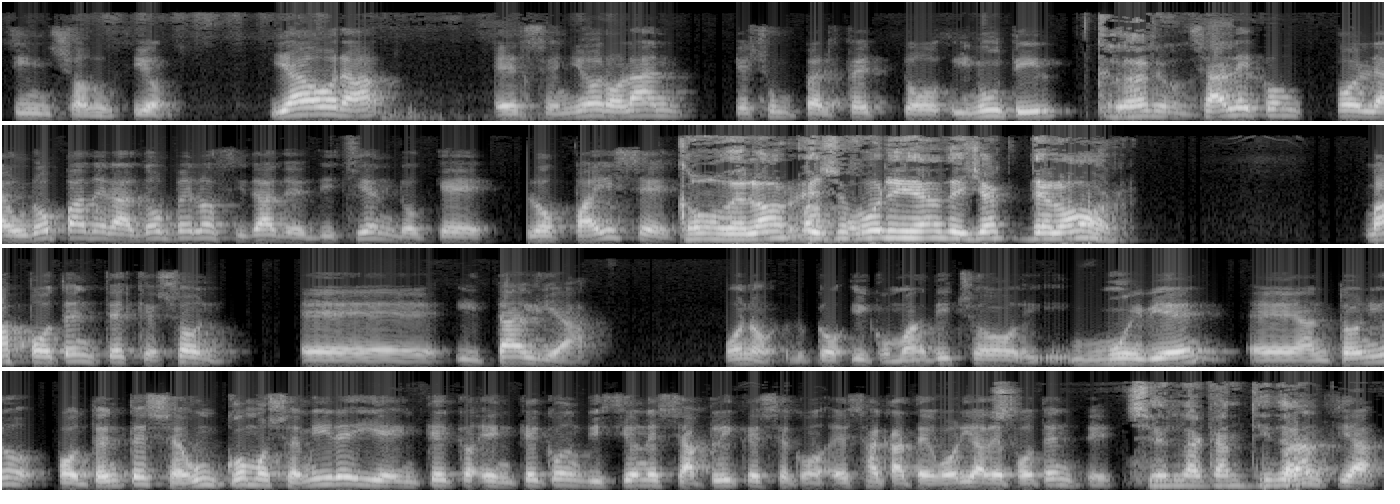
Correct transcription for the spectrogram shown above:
sin solución. Y ahora el señor Hollande que es un perfecto inútil, claro. sale con, con, la Europa de las dos velocidades, diciendo que los países... Como Delors, eso fue una idea de Jacques Delors. Más potentes que son eh, Italia, bueno, y como has dicho muy bien, eh, Antonio, potentes según cómo se mire y en qué, en qué condiciones se aplique esa categoría de potente. Si es la cantidad. Francia,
